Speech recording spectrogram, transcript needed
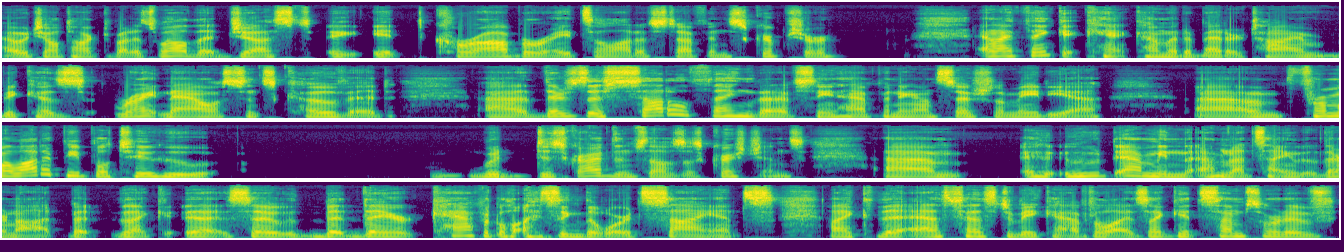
uh, which I'll talk talked about as well that just it, it corroborates a lot of stuff in scripture and I think it can't come at a better time because right now, since COVID, uh, there's this subtle thing that I've seen happening on social media um, from a lot of people too who would describe themselves as Christians. Um, who I mean, I'm not saying that they're not, but like, uh, so, but they're capitalizing the word science. Like the S has to be capitalized. Like it's some sort of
